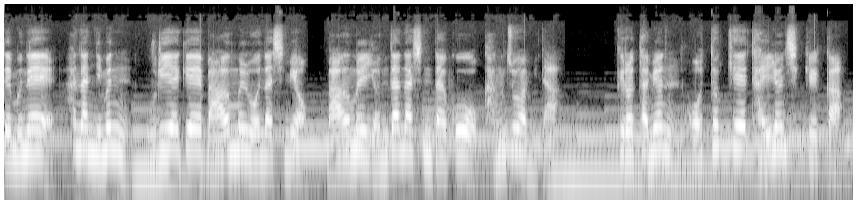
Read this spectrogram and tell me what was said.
때문에 하나님은 우리에게 마음을 원하시며 마음을 연단하신다고 강조합니다. 그렇다면 어떻게 단련시킬까?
